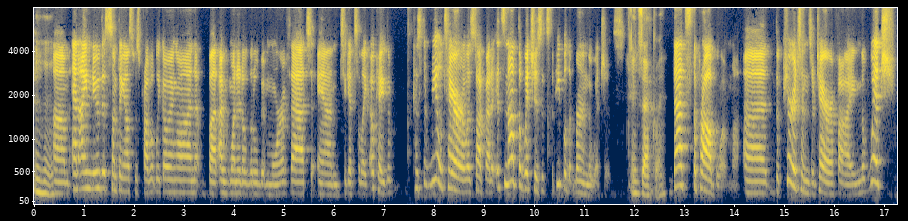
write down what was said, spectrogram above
Mhm. um, and I knew that something else was probably going on, but I wanted a little bit more of that and to get to like, okay, the because the real terror, let's talk about it. It's not the witches, it's the people that burn the witches. Exactly. That's the problem. Uh, the Puritans are terrifying. The witch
